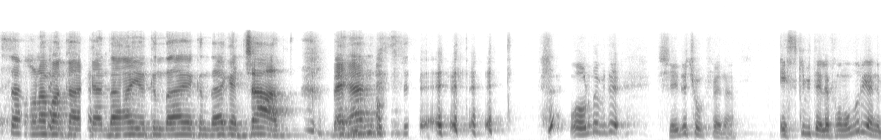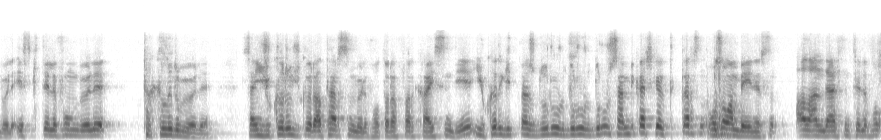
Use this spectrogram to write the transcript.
Sen ona bakarken daha yakın daha yakın derken çat. Beğenmişsin. Orada bir de şey de çok fena. Eski bir telefon olur yani böyle. Eski telefon böyle takılır böyle. Sen yukarı yukarı atarsın böyle fotoğraflar kaysın diye. Yukarı gitmez durur durur durur. Sen birkaç kere tıklarsın o zaman beğenirsin. Alan dersin telefon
